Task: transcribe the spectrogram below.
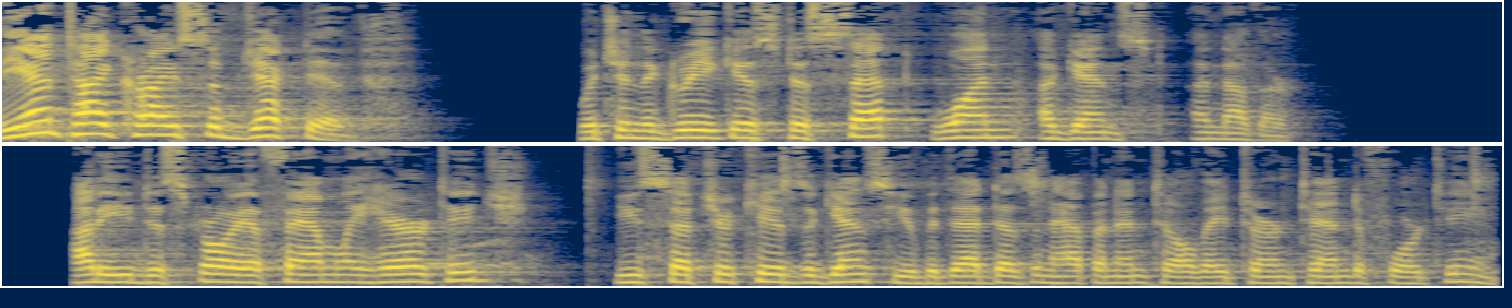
The Antichrist's objective, which in the Greek is to set one against another. How do you destroy a family heritage? You set your kids against you, but that doesn't happen until they turn 10 to 14.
